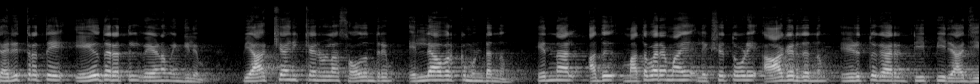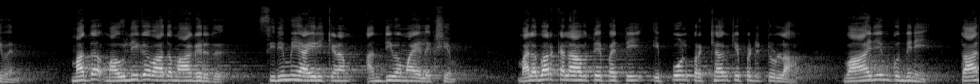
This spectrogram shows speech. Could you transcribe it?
ചരിത്രത്തെ ഏതു തരത്തിൽ വേണമെങ്കിലും വ്യാഖ്യാനിക്കാനുള്ള സ്വാതന്ത്ര്യം എല്ലാവർക്കുമുണ്ടെന്നും എന്നാൽ അത് മതപരമായ ലക്ഷ്യത്തോടെ ആകരുതെന്നും എഴുത്തുകാരൻ ടി പി രാജീവൻ. മത മൗലികവാദമാകരുത് സിനിമയായിരിക്കണം അന്തിമമായ ലക്ഷ്യം. മലബാർ കലാപത്തെപ്പറ്റി ഇപ്പോൾ പ്രഖ്യാപിക്കപ്പെട്ടിട്ടുള്ള വാര്യം കുന്നിനെ താൻ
